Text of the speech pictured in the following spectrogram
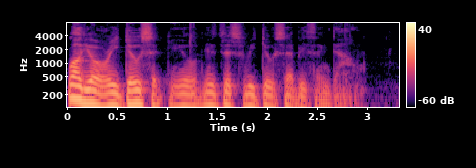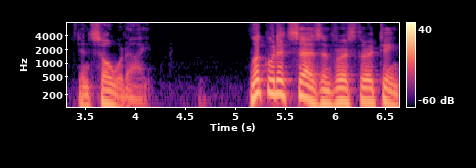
Well, you'll reduce it. You'll, you just reduce everything down. And so would I. Look what it says in verse 13.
